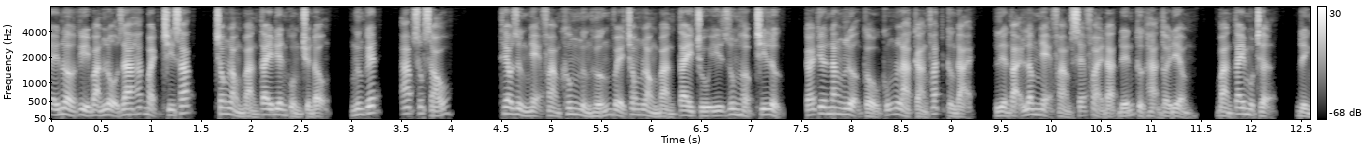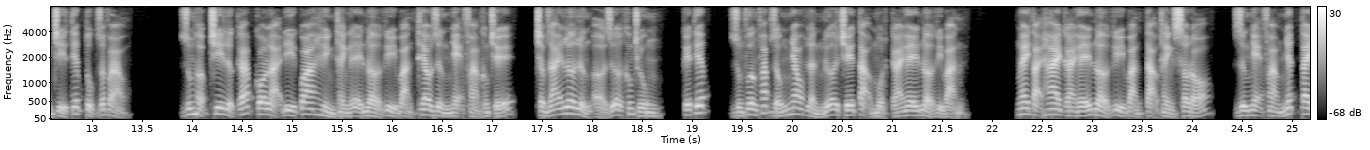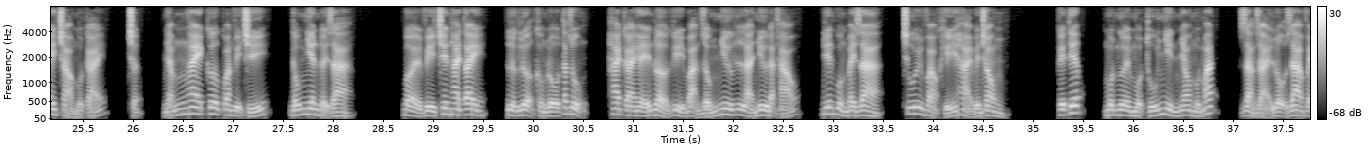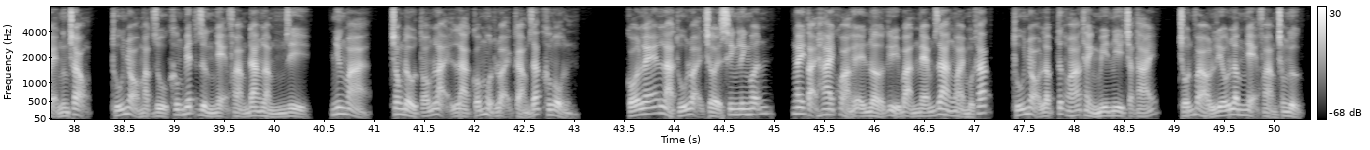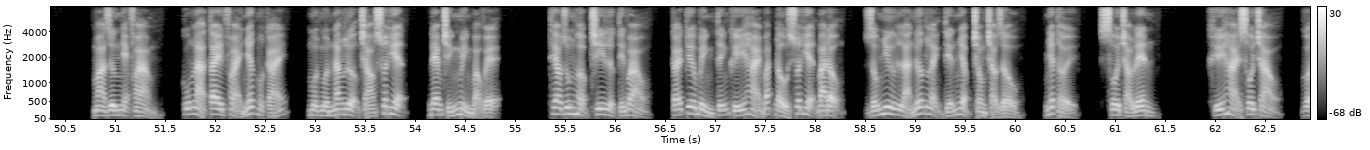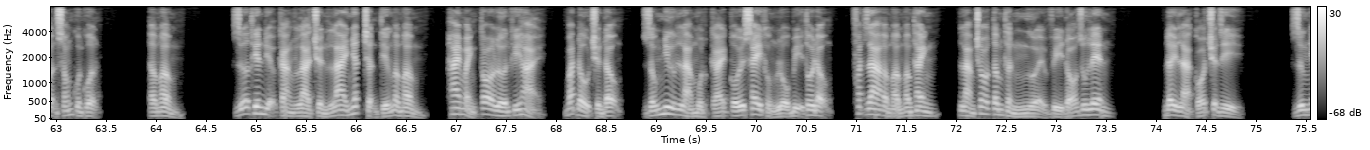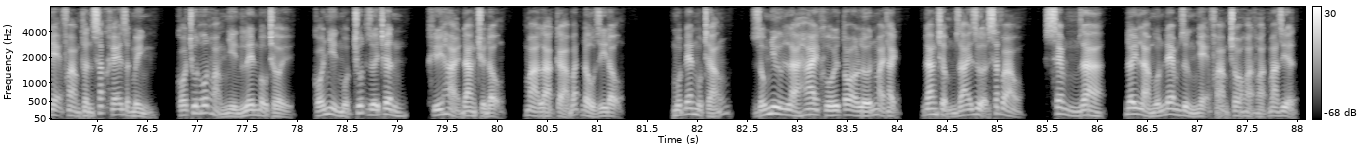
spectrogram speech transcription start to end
Hệ nở ghi bạn lộ ra hắc bạch chi sắc, trong lòng bàn tay điên cuồng chuyển động, ngưng kết, áp suất sáu. Theo rừng nhẹ phàm không ngừng hướng về trong lòng bàn tay chú ý dung hợp chi lực, cái kia năng lượng cầu cũng là càng phát cường đại, liền tại lâm nhẹ phàm sẽ phải đạt đến cực hạn thời điểm, bàn tay một trận, đình chỉ tiếp tục dốc vào. Dung hợp chi lực gáp co lại đi qua hình thành hệ nở ghi bạn theo rừng nhẹ phàm không chế, chậm rãi lơ lửng ở giữa không trung, kế tiếp, dùng phương pháp giống nhau lần nữa chế tạo một cái hệ nở ghi bạn ngay tại hai cái hệ nở ghi bạn tạo thành sau đó dừng nhẹ phàm nhất tay chảo một cái chật nhắm ngay cơ quan vị trí, đống nhiên đẩy ra. Bởi vì trên hai tay, lực lượng khổng lồ tác dụng, hai cái hế nở gỉ bạn giống như là như đạn tháo, điên cuồng bay ra, chui vào khí hải bên trong. Kế tiếp, một người một thú nhìn nhau một mắt, giảng giải lộ ra vẻ ngưng trọng, thú nhỏ mặc dù không biết dừng nhẹ phàm đang làm gì, nhưng mà, trong đầu tóm lại là có một loại cảm giác không ổn. Có lẽ là thú loại trời sinh linh mẫn, ngay tại hai khoảng hệ nở gỉ bạn ném ra ngoài một khắc, thú nhỏ lập tức hóa thành mini trạng thái, trốn vào liễu lâm nhẹ phàm trong ngực. Mà dương nhẹ phàm cũng là tay phải nhấc một cái, một nguồn năng lượng cháo xuất hiện, đem chính mình bảo vệ. Theo dung hợp chi lực tiến vào, cái kia bình tĩnh khí hải bắt đầu xuất hiện ba động, giống như là nước lạnh tiến nhập trong chảo dầu, nhất thời, sôi trào lên. Khí hải sôi trào, gợn sóng cuồn cuộn. Ầm ầm. Giữa thiên địa càng là truyền lai nhất trận tiếng ầm ầm, hai mảnh to lớn khí hải bắt đầu chuyển động, giống như là một cái cối say khổng lồ bị thôi động, phát ra ầm ầm âm thanh, làm cho tâm thần người vì đó run lên. Đây là có chuyện gì? Dương nhẹ phàm thần sắc khẽ giật mình, có chút hốt hoảng nhìn lên bầu trời, có nhìn một chút dưới chân, khí hải đang chuyển động, mà là cả bắt đầu di động một đen một trắng, giống như là hai khối to lớn mài thạch, đang chậm rãi dựa sát vào, xem ra, đây là muốn đem rừng nhẹ phàm cho hoạt hoạt ma diện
